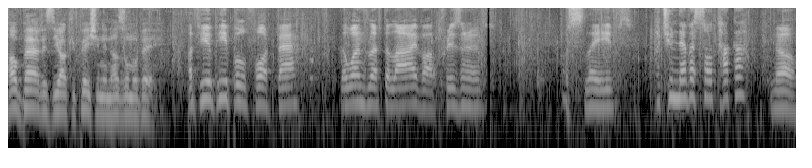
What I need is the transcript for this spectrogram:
How bad is the occupation in Azamo Bay? A few people fought back. The ones left alive are prisoners or slaves. But you never saw Taka? No.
